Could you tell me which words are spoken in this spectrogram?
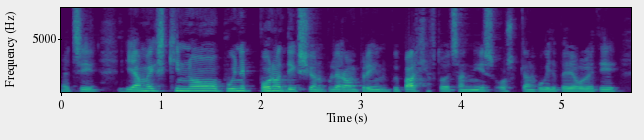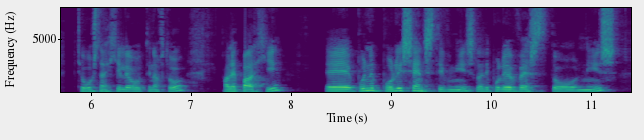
Έτσι. Mm. Ή άμα έχεις κοινό που είναι porn addiction, που λέγαμε πριν, που υπάρχει αυτό έτσι σαν όσο και αν ακούγεται περίεργο, γιατί και εγώ στην αρχή λέγω ότι είναι αυτό, αλλά υπάρχει, ε, που είναι πολύ sensitive niche, δηλαδή πολύ ευαίσθητο niche,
